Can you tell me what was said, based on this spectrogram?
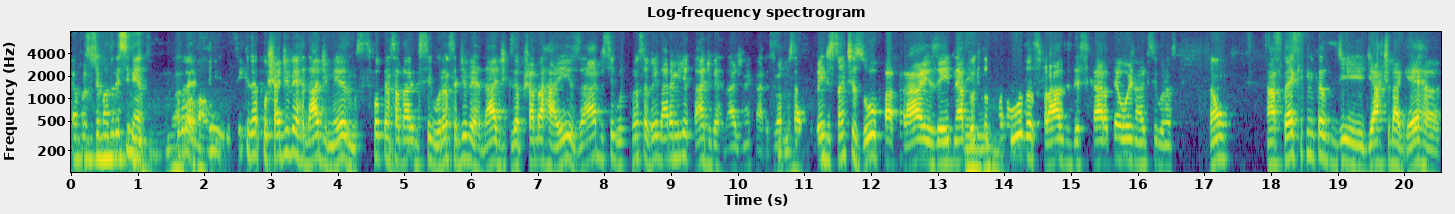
é um processo de amadurecimento. André, se, se, quiser puxar de verdade mesmo, se for pensar da área de segurança de verdade, quiser puxar da raiz, a área de segurança veio da área militar de verdade, né, cara? Você vai pensar, vem de Santizu para trás, e aí, né, que todo mundo usa as frases desse cara até hoje na área de segurança. Então, as técnicas de, de arte da guerra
